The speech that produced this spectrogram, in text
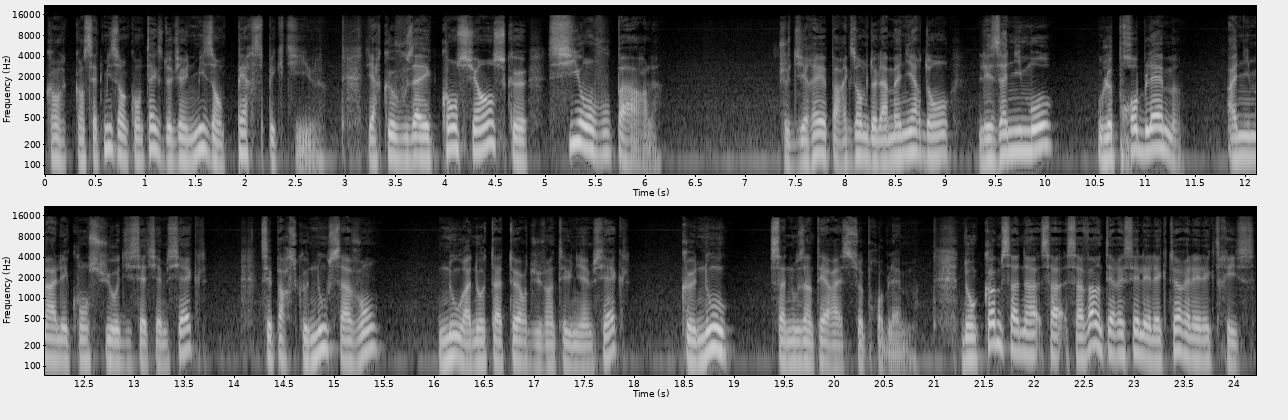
quand, cette mise en contexte devient une mise en perspective. C'est-à-dire que vous avez conscience que si on vous parle, je dirais par exemple de la manière dont les animaux ou le problème animal est conçu au XVIIe siècle, c'est parce que nous savons, nous, annotateurs du XXIe siècle, que nous, ça nous intéresse ce problème. Donc comme ça, ça, va intéresser les lecteurs et les lectrices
